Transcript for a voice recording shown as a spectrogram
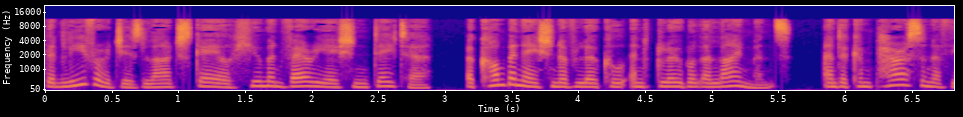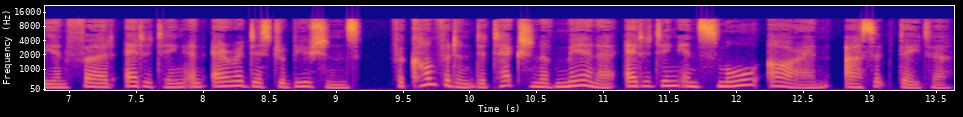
that leverages large scale human variation data, a combination of local and global alignments, and a comparison of the inferred editing and error distributions, for confident detection of miRNA editing in small RNA-seq data.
